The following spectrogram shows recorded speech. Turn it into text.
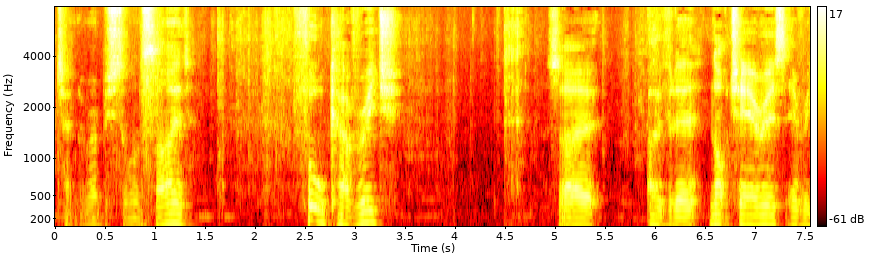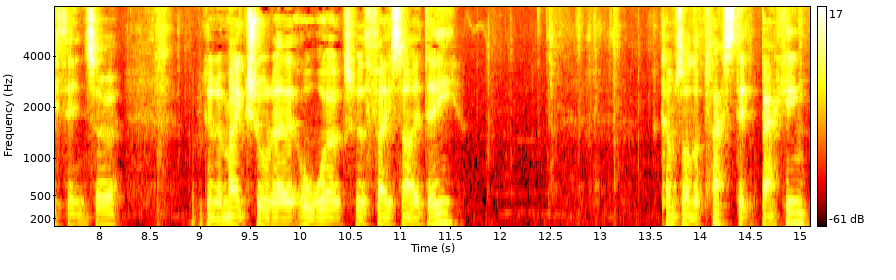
chuck the rubbish to one side. Full coverage. So over the notch areas, everything. So we're going to make sure that it all works with Face ID. Comes on the plastic backing,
